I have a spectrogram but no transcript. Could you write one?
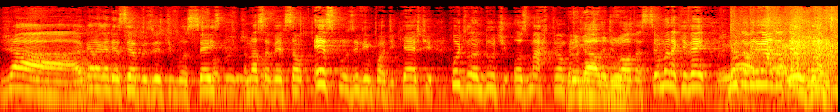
Já, eu quero agradecer a presença de vocês na nossa versão exclusiva em podcast. Rudy Landucci, Osmar Campos, a gente Obrigado, está de volta semana que vem. Muito obrigado, até a Valeu, próxima. gente.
